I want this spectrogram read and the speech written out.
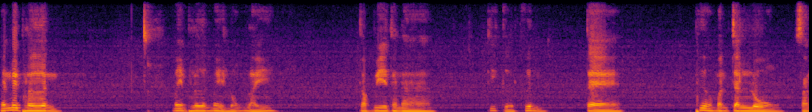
มันไม่เพลิน ไม่เพลินไม่หลงไหล กับเวทนาที่เกิดขึ้น แต่เพื่อมันจันลงสัง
